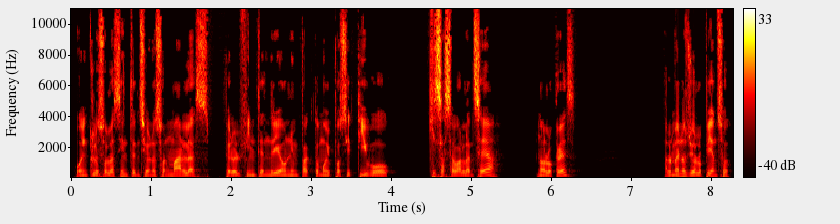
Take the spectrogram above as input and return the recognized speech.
o incluso las intenciones son malas, pero el fin tendría un impacto muy positivo, quizás se balancea, ¿no lo crees? Al menos yo lo pienso.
